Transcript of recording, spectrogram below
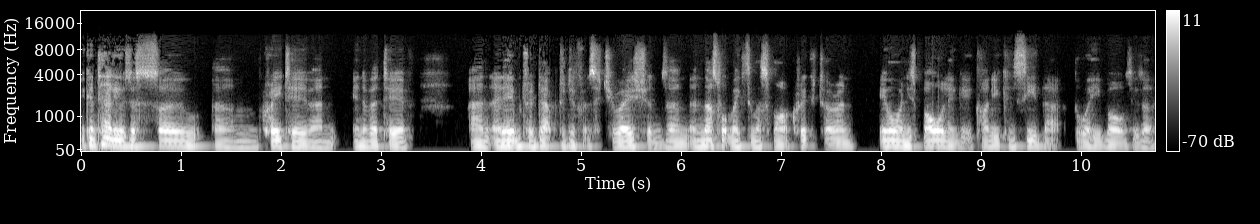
you can tell he was just so um, creative and innovative and, and able to adapt to different situations. And, and that's what makes him a smart cricketer. And even when he's bowling, it kind of, you can see that the way he bowls. He's, a,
